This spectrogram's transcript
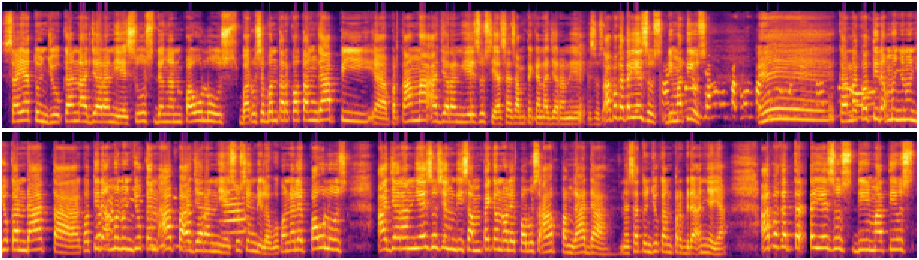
saya tunjukkan ajaran Yesus dengan Paulus. Baru sebentar kau tanggapi. Ya, pertama ajaran Yesus ya saya sampaikan ajaran Yesus. Apa kata Yesus di Matius? Eh, karena kau tidak menunjukkan data, kau tidak menunjukkan apa ajaran Yesus yang dilakukan oleh Paulus. Ajaran Yesus yang disampaikan oleh Paulus apa? Enggak ada. Nah, saya tunjukkan perbedaannya ya. Apa kata Yesus di Matius?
